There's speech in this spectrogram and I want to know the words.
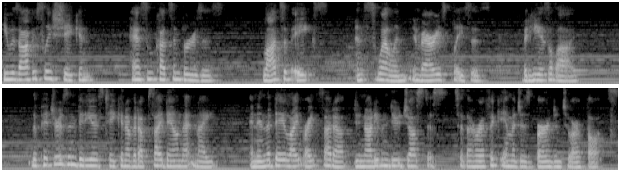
He was obviously shaken, had some cuts and bruises, lots of aches, and swelling in various places, but he is alive. The pictures and videos taken of it upside down that night and in the daylight right side up do not even do justice to the horrific images burned into our thoughts.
